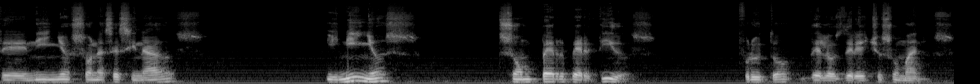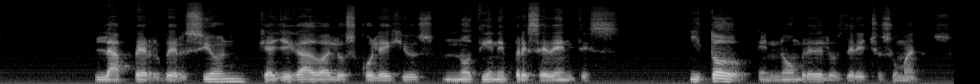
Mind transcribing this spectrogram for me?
de niños son asesinados y niños son pervertidos fruto de los derechos humanos la perversión que ha llegado a los colegios no tiene precedentes y todo en nombre de los derechos humanos.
